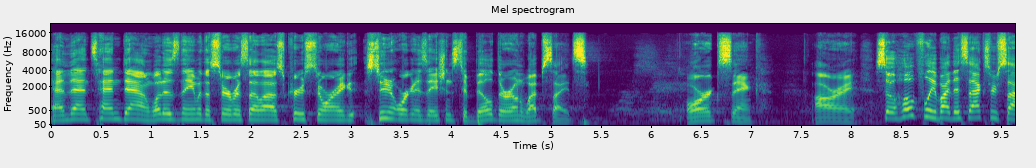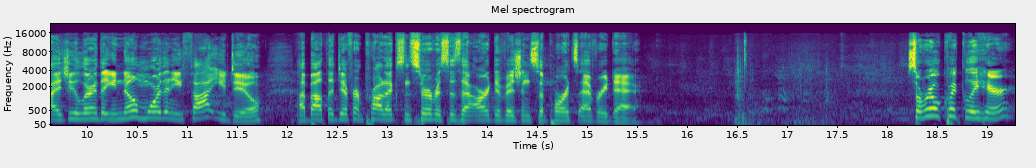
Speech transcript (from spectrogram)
And then 10 down, what is the name of the service that allows CWRU student organizations to build their own websites? OrgSync. All right. So hopefully by this exercise, you learned that you know more than you thought you do about the different products and services that our division supports every day. So real quickly here,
